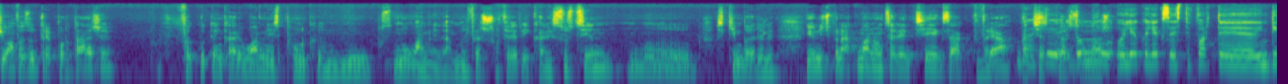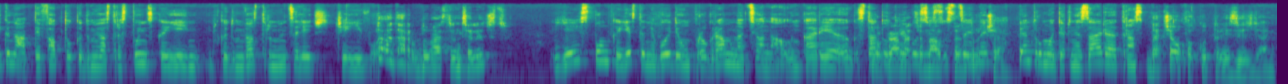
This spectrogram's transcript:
Eu am văzut reportaje făcute în care oamenii spun că, nu, nu oamenii, dar mă refer șoferii care susțin uh, schimbările. Eu nici până acum nu înțeleg ce exact vrea da, acest și personaj. Domnul Oleg Alexa este foarte indignat de faptul că dumneavoastră spuneți că, ei, că dumneavoastră nu înțelegi ce ei vor. Da, dar dumneavoastră înțelegeți? Ei spun că este nevoie de un program național în care statul program trebuie să susține pentru, pentru modernizarea transportului. Dar ce au făcut 30 de ani?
